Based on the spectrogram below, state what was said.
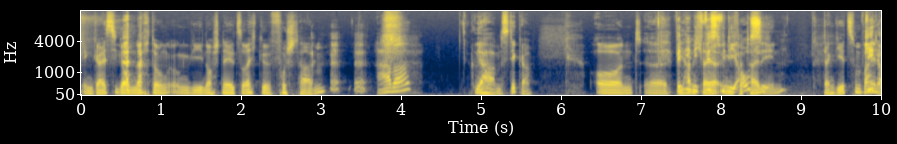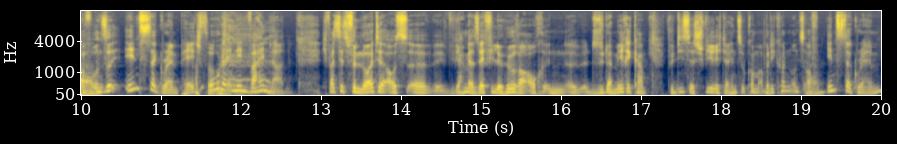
in geistiger Umnachtung irgendwie noch schnell zurechtgefuscht haben. Aber wir haben Sticker. Und äh, Wenn ihr nicht wisst, wie die verteilt. aussehen, dann geht zum geht Weinladen. auf unsere Instagram-Page so. oder in den Weinladen. Ich weiß jetzt für Leute aus, äh, wir haben ja sehr viele Hörer auch in äh, Südamerika, für die ist es schwierig, da hinzukommen, aber die können uns Ja. auf Instagram,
